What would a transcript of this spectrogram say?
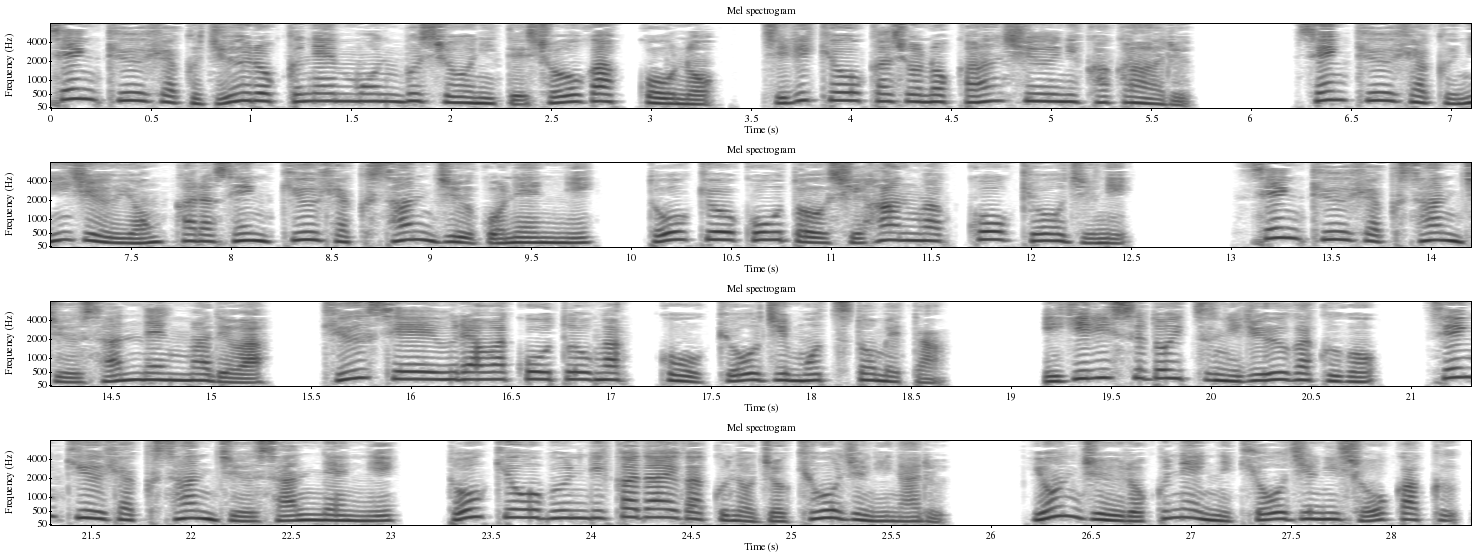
1916年文部省にて小学校の地理教科書の監修に関わる。1924から1935年に東京高等師範学校教授に、1933年までは旧制浦和高等学校教授も務めた。イギリスドイツに留学後、1933年に東京文理科大学の助教授になる。46年に教授に昇格。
